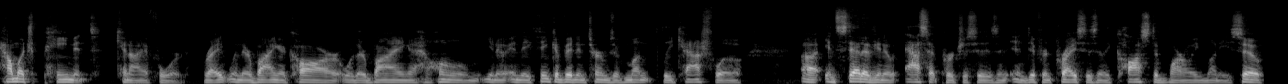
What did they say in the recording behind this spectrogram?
how much payment can I afford, right? When they're buying a car or they're buying a home, you know, and they think of it in terms of monthly cash flow uh, instead of, you know, asset purchases and, and different prices and the cost of borrowing money. So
